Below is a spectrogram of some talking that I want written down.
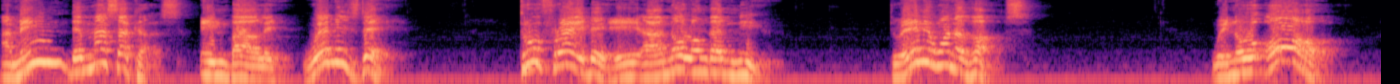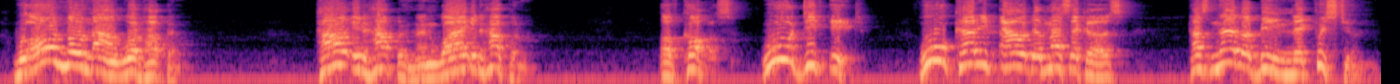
I mean the massacres in Bali, Wednesday through Friday are no longer new to any one of us. We know all, we all know now what happened, how it happened and why it happened. Of course, who did it, who carried out the massacres has never been a question.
